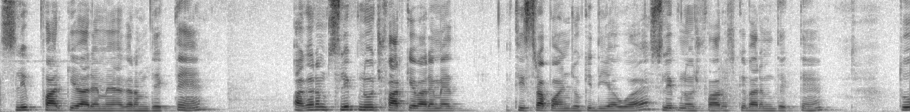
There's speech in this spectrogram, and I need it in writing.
स्लिप फार के बारे में अगर हम देखते हैं, अगर हम स्लिप नोज़ फार के बारे में तीसरा पॉइंट जो कि दिया हुआ है स्लिप नोज़ फार उसके बारे में देखते हैं तो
